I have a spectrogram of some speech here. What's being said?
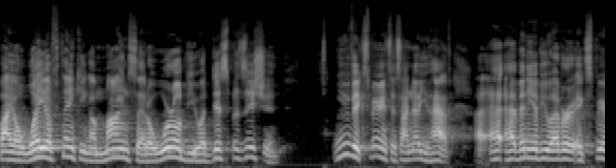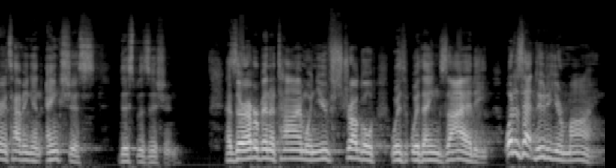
by a way of thinking, a mindset, a worldview, a disposition. You've experienced this. I know you have. Uh, have any of you ever experienced having an anxious disposition? Has there ever been a time when you've struggled with, with anxiety? What does that do to your mind?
